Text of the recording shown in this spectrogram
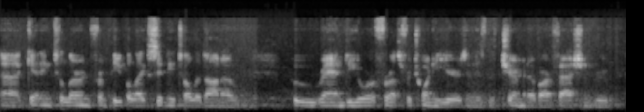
uh, getting to learn from people like Sidney Toledano, who ran Dior for us for 20 years and is the chairman of our fashion group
